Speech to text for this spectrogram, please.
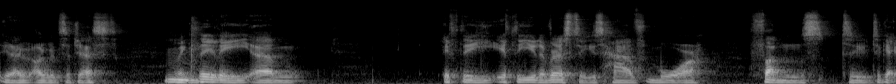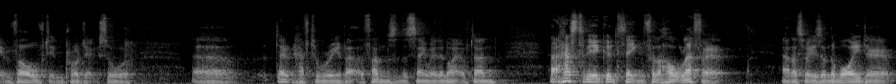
You know, I would suggest. I mean, clearly, um, if the if the universities have more funds to, to get involved in projects or uh, don't have to worry about the funds in the same way they might have done, that has to be a good thing for the whole effort, and I suppose in the wider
